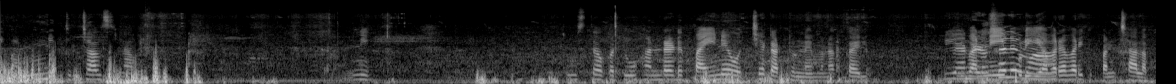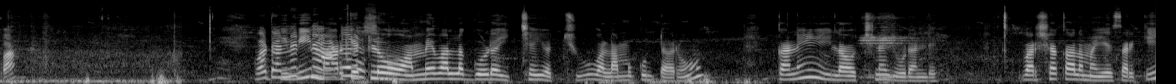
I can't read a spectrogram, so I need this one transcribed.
ఇవన్నీ తుంచాల్సినవి. అన్నీ. చూస్తే ఒక టూ హండ్రెడ్ పైనే వచ్చేటట్టున్నాయి మునక్కాయలు. ఇవన్నీ ఇప్పుడు ఎవరెవరికి పంచాలప్ప ఇవి మార్కెట్లో అమ్మే వాళ్ళకి కూడా ఇచ్చేయచ్చు వాళ్ళు అమ్ముకుంటారు. కానీ ఇలా వచ్చినాయి చూడండి. వర్షాకాలం అయ్యేసరికి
